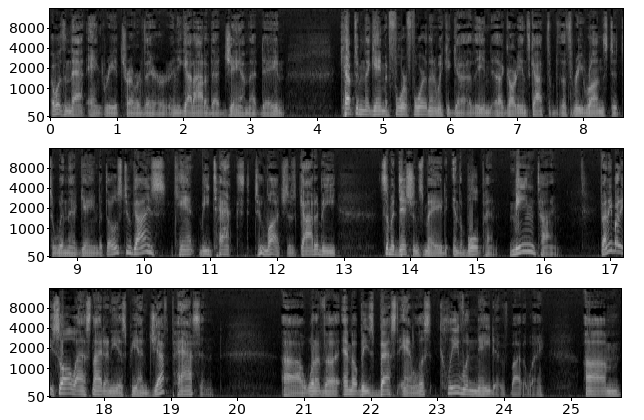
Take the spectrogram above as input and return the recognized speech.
I wasn't that angry at Trevor there, and he got out of that jam that day and kept him in the game at four four. And then we could get, the uh, Guardians got the, the, three runs to to win that game. But those two guys can't be taxed too much. There's got to be some additions made in the bullpen. Meantime, if anybody saw last night on ESPN, Jeff Passan, uh, one of uh, MLB's best analysts, Cleveland native, by the way. Um,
